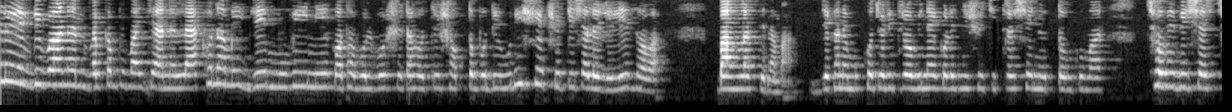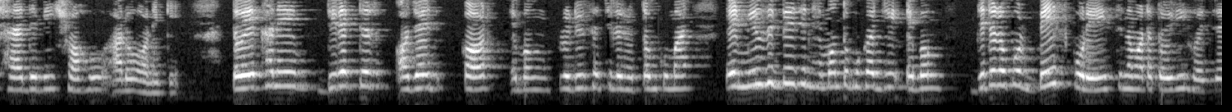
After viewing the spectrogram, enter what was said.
Hello everyone and welcome to my channel এখন আমি যে মুভি নিয়ে কথা বলব সেটা হচ্ছে সপ্তপদী উনিশশো একষট্টি সালে রিলিজ হওয়া বাংলা সিনেমা যেখানে মুখ্য চরিত্রে অভিনয় করেছেন সুচিত্রা সেন, উত্তম কুমার, ছবি বিশ্বাস, ছায়াদেবী, সহ আরও অনেকে। তো এখানে ডিরেক্টর অজয় কর এবং প্রডিউসার ছিলেন উত্তম কুমার। এর মিউজিক দিয়েছেন হেমন্ত মুখার্জি এবং যেটার ওপর বেস করে এই সিনেমাটা তৈরি হয়েছে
